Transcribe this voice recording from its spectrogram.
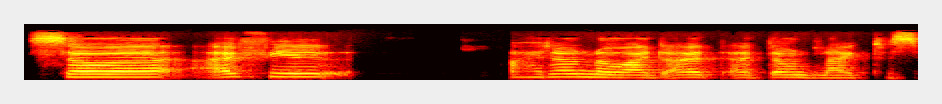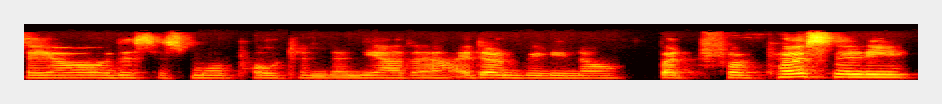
So uh, I feel, I don't know, I, I, I don't like to say, oh, this is more potent than the other. I don't really know. But for personally,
